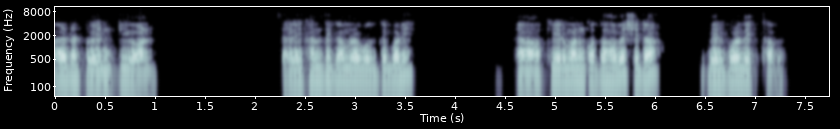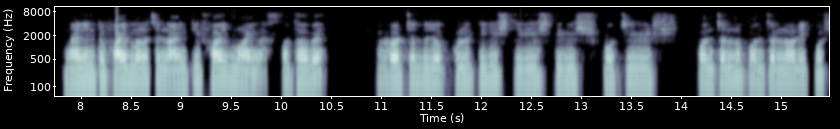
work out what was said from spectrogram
আর এটা টোয়েন্টি ওয়ান তাহলে এখান থেকে আমরা বলতে পারি কে এর মান কত হবে সেটা বের করে দেখতে হবে। নাইন ইন্টু ফাইভ মানে হচ্ছে নাইনটি ফাইভ মাইনাস কত হবে? ষোলো আর চোদ্দ যোগ করলে তিরিশ তিরিশ তিরিশ, পঁচিশ, পঞ্চান্ন পঞ্চান্ন আর একুশ।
